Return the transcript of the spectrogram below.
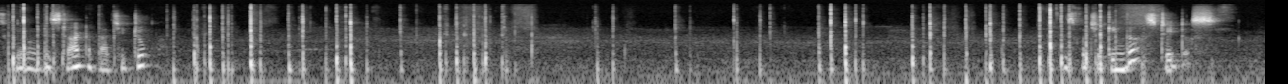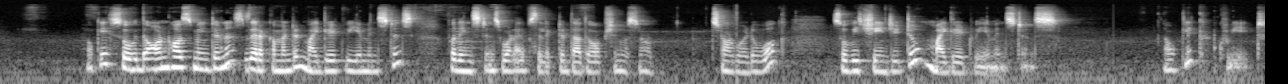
So we're going to start Apache 2. This for checking the status. Okay, so the on-host maintenance, the recommended migrate VM instance. For the instance what I've selected, the other option was not, it's not going to work. So we change it to migrate VM instance. Now click create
